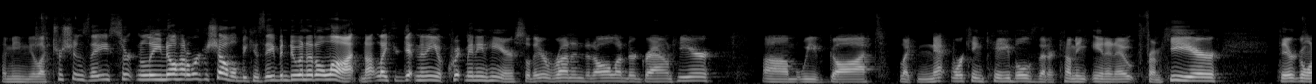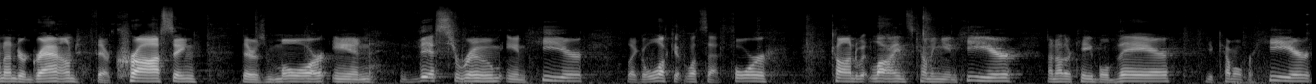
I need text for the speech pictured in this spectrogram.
I mean, the electricians, they certainly know how to work a shovel because they've been doing it a lot. Not like you're getting any equipment in here. So they're running it all underground here. Um, we've got like networking cables that are coming in and out from here. They're going underground. They're crossing. There's more in this room in here. Like look at what's that? Four conduit lines coming in here. Another cable there. You come over here.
